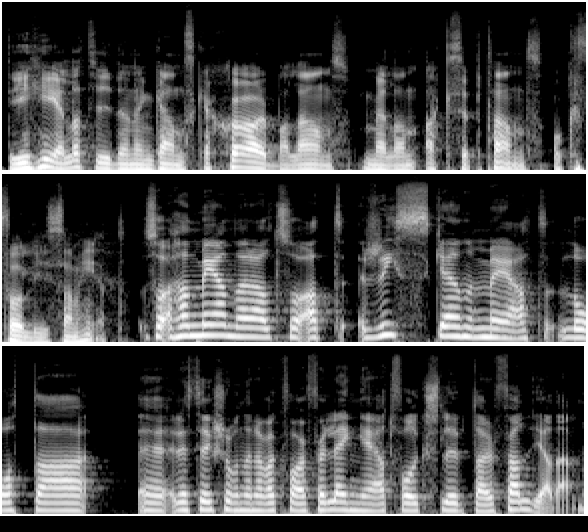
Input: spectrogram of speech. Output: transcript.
Det är hela tiden en ganska skör balans mellan acceptans och följsamhet. Så han menar alltså att risken med att låta eh, restriktionerna vara kvar för länge är att folk slutar följa den.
